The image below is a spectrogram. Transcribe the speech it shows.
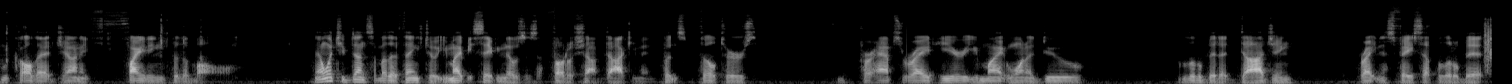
We'll call that Johnny fighting for the ball. Now once you've done some other things to it, you might be saving those as a Photoshop document, putting some filters. Perhaps right here you might want to do a little bit of dodging, brighten his face up a little bit.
